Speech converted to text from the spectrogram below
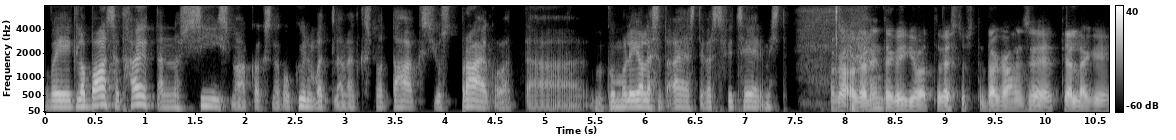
või globaalselt hajutan, no siis ma hakkaks nagu küll mõtlema, et kas ma tahaks just praegu vaata, kui mhm. mul ei ole seda ajas diversifitseerimist. aga, aga nende kõigi vaata vestluste taga on see, et jällegi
